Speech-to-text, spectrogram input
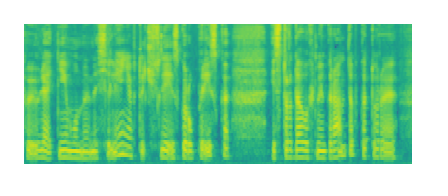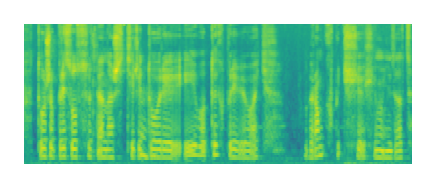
появлять неиммунное население, в том числе из групп риска, из трудовых мигрантов, которые тоже присутствуют на нашей территории, угу. и вот их прививать в рамках почищающей иммунизации.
